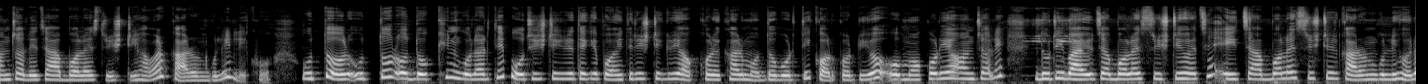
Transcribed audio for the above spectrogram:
অঞ্চলে চাপ বলয় সৃষ্টি হওয়ার কারণগুলি লেখো। উত্তর উত্তর ও দক্ষিণ গোলার্ধে পঁচিশ ডিগ্রি থেকে পঁয়ত্রিশ ডিগ্রি অক্ষরেখার মধ্যবর্তী কর্কটীয় ও মকরীয় অঞ্চলে দুটি বায়ুচাপ বলয় সৃষ্টি হয়েছে। এই চাপ বলয় সৃষ্টির কারণগুলি হল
